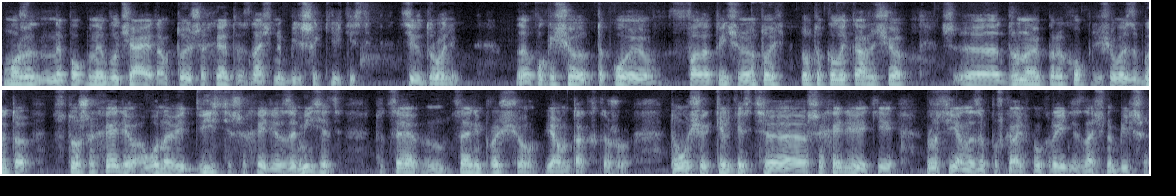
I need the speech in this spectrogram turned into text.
може не, не влучає там той шахет значно більша кількість цих дронів. Е, Поки що такої фанатичної, ну, тобто, коли кажуть, що е, дронові перехоплювачами збито 100 шахедів або навіть 200 шахедів за місяць, то це, ну, це ні про що, я вам так скажу. Тому що кількість е, шахедів, які росіяни запускають по Україні, значно більше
